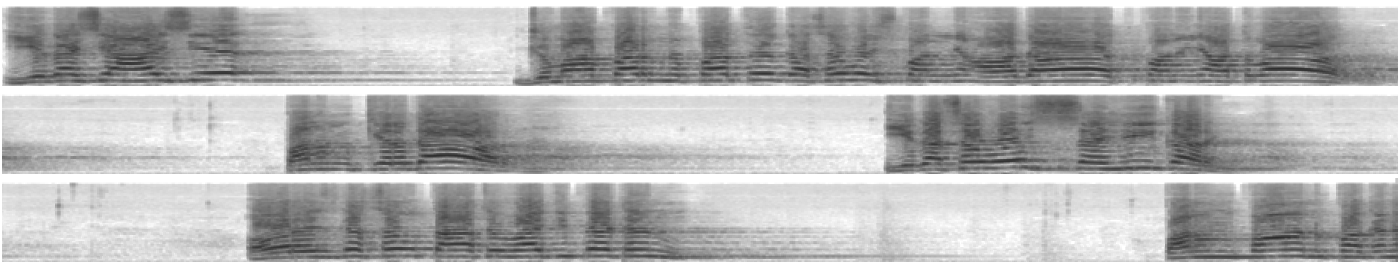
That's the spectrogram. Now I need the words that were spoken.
یہ گھس آسہِ جمعہ پرن پتہ گھو پن عادات پن اتوار۔ پن کردار، یہ گھو صحیح کر اور گھو تات وتہ پہ پن پان پکن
